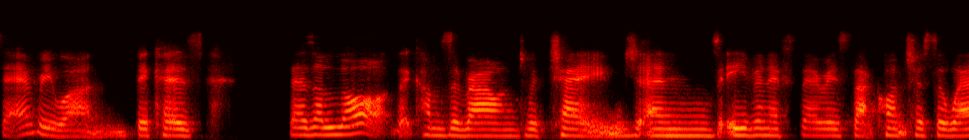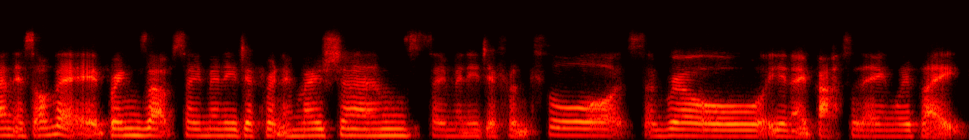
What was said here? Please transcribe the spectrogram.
to everyone because there's a lot that comes around with change. And even if there is that conscious awareness of it it brings up so many different emotions so many different thoughts a real you know battling with like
